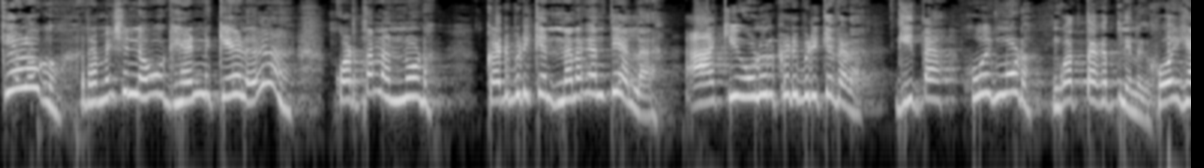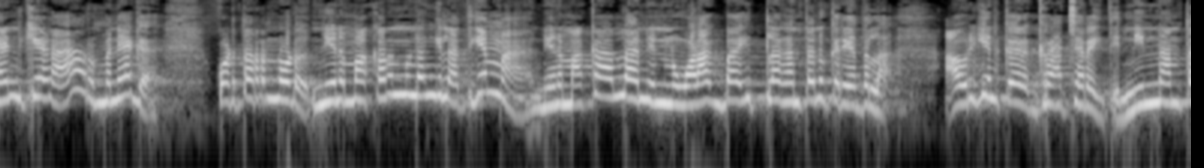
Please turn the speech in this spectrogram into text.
ಕೇಳೋಗು. ರಮೇಶನ್ ಹೋಗಿ ಹೆಣ್ಣು ಕೇಳು. ಕೊಡ್ತಾನ ನೋಡು. ಕಡಿಬಿಡಿಕೆ ನನಗಂತೀಯಲ್ಲ ಆಕಿ ಅವಳೂರು ಕಡಿಬಿಡಿಕೆದಾಳ. ಗೀತಾ, ಹೋಗಿ ನೋಡು. ಗೊತ್ತಾಗತ್ತೆ ನಿನಗೆ. ಹೋಗಿ ಹೆಣ್ಣು ಕೇಳ ಅವ್ರ ಮನ್ಯಾಗ. ಕೊಡ್ತಾರ ನೋಡು. ನಿನ್ನ ಮಕ್ಕನ ನೋಡಂಗಿಲ್ಲ. ಅತ್ತಿಗೆಮ್ಮ ನಿನ್ನ ಮಕ್ಕ ಅಲ್ಲ. ನಿನ್ನ ಒಳಗೆ ಬಾ ಇತ್ಲಾಗ ಅಂತಾನು ಕರೆಯೋದಲ್ಲ. ಅವ್ರಿಗೇನು ಕ ಗ್ರಾಚಾರ ಐತಿ? ನಿನ್ನಂತ,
